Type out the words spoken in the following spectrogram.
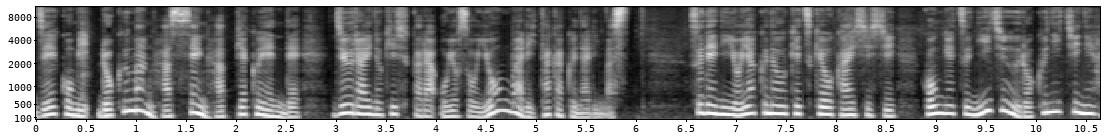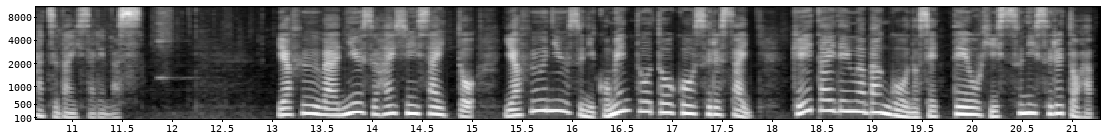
税込み6万8800円で従来の機種からおよそ4割高くなります。すでに予約の受付を開始し今月26日に発売されます。ヤフーはニュース配信サイトヤフーニュースにコメントを投稿する際携帯電話番号の設定を必須にすると発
